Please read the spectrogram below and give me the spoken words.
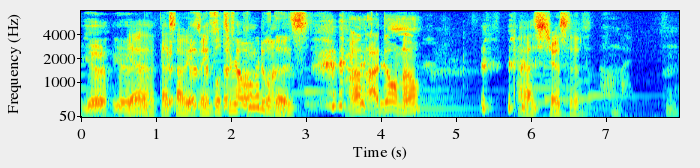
yeah, yeah. Yeah, that's how he's able to how I'm record with doing us. Well, I don't know. Gosh, Joseph. Oh my.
